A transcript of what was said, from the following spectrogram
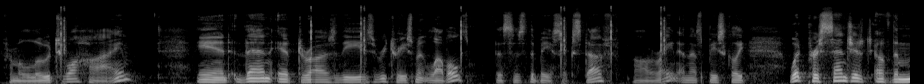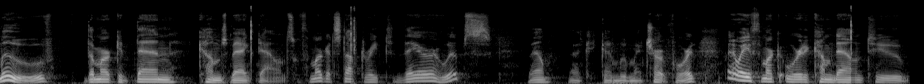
from a low to a high. And then it draws these retracement levels. This is the basic stuff, all right? And that's basically what percentage of the move the market then comes back down. So if the market stopped right there, whoops, well, I gotta move my chart forward. But anyway, if the market were to come down to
